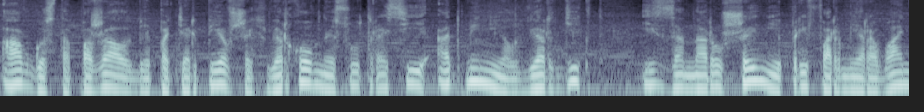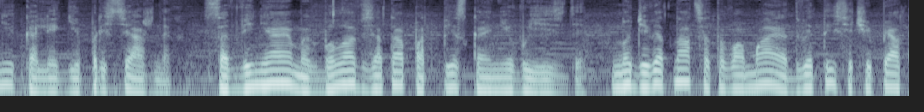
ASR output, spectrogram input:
августа по жалобе потерпевших Верховный суд России отменил вердикт из-за нарушений при формировании коллегии присяжных. С обвиняемых была взята подписка о невыезде. Но 19 мая 2005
